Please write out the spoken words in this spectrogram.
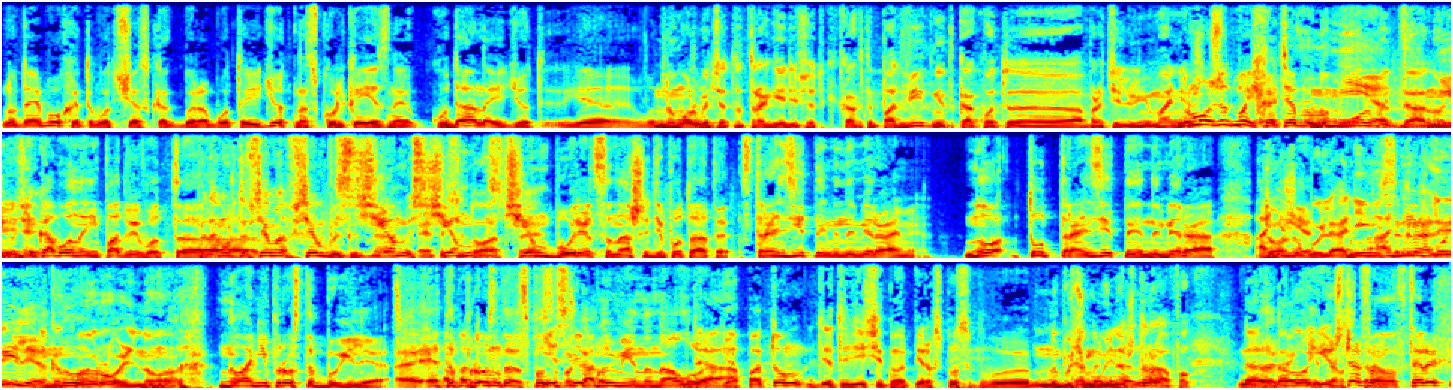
Ну, дай бог, это вот сейчас как бы работа идет, насколько я знаю, куда она идет. Я вот- Ну, может быть, эта трагедия все-таки как-то подвигнет, как вот э, обратили внимание. Ну, что- может быть, хотя бы... Ну, вот- может быть, да, но ни- люди- никого она не подвиг. Вот, э, Потому что всем- всем выгодно С чем, с, эта чем, с чем борются наши депутаты? С транзитными номерами. Но тут транзитные номера... Тоже были. Они не сыграли никакую роль, но- Но они просто были. Э, Это А потом, просто способ если экономии на налоги. Да, а потом, это действительно, во-первых, способ э, Ну, почему и на штрафах? На Да налоги и штрафы, а во-вторых,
